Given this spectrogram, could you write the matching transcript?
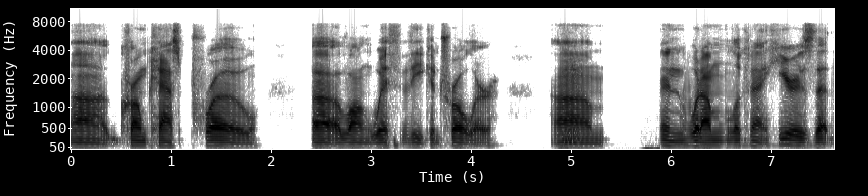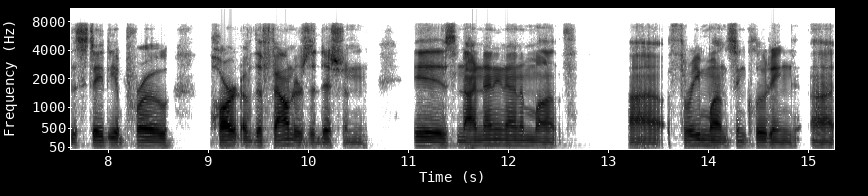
uh chromecast pro uh, along with the controller Yeah. um and what i'm looking at here is that the stadia pro part of the founders edition is 9.99 a month uh, three months including uh,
